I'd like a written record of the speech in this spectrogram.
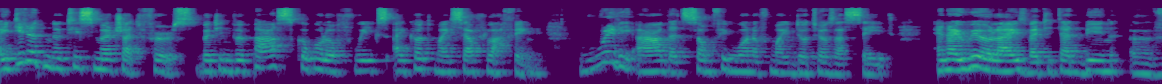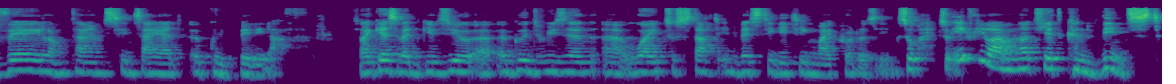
I didn't notice much at first, but in the past couple of weeks, I caught myself laughing really hard at something one of my daughters has said. And I realized that it had been a very long time since I had a good belly laugh. So I guess that gives you a, a good reason uh, why to start investigating microdosing. So, so if you are not yet convinced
